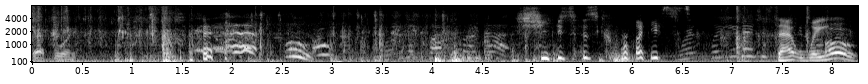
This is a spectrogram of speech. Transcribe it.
That boy. Jesus Christ. Where's, what you guys just That weight, Oh,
